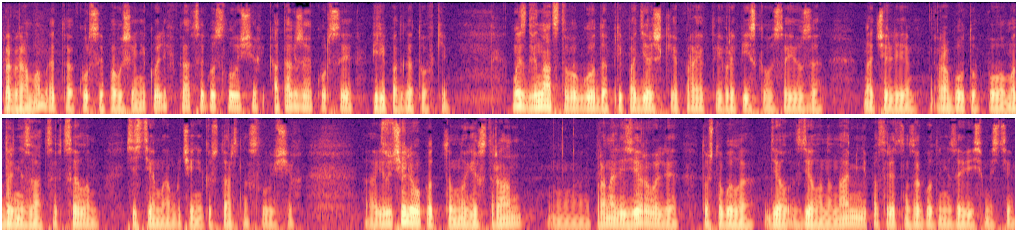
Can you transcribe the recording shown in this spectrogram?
программам. Это курсы повышения квалификации госслужащих, а также курсы переподготовки. Мы с 2012 года при поддержке проекта Европейского Союза начали работу по модернизации в целом системы обучения государственных служащих, э, изучили опыт многих стран, проанализировали то, что было дел, сделано нами непосредственно за годы независимости,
